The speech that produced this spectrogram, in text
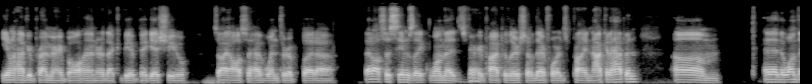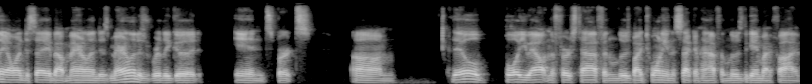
you don't have your primary ball handler. That could be a big issue. So I also have Winthrop, but uh, that also seems like one that's very popular. So therefore, it's probably not going to happen. Um, and then the one thing I wanted to say about Maryland is Maryland is really good in spurts. Um, they'll blow you out in the first half and lose by 20 in the second half and lose the game by five.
